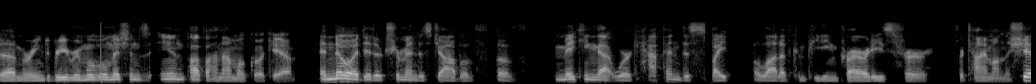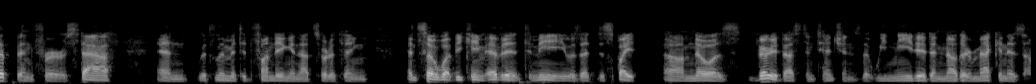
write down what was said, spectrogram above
the marine debris removal missions in Papahanaumokuakea. And NOAA did a tremendous job of of making that work happen despite a lot of competing priorities for for time on the ship and for staff and with limited funding and that sort of thing. And so what became evident to me was that despite um, NOAA's very best intentions, that we needed another mechanism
